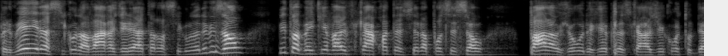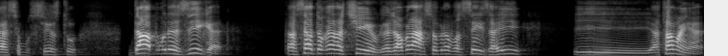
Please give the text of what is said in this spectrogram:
primeira, segunda vaga direta na segunda divisão, e também quem vai ficar com a terceira posição para o jogo de repescagem contra o 16 da Bundesliga. Tá certo, garotinho? Grande abraço para vocês aí e até amanhã.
